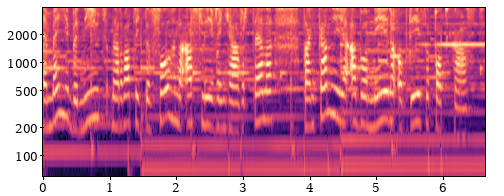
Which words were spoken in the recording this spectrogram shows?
En ben je benieuwd naar wat ik de volgende aflevering ga vertellen, dan kan je je abonneren op deze podcast.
